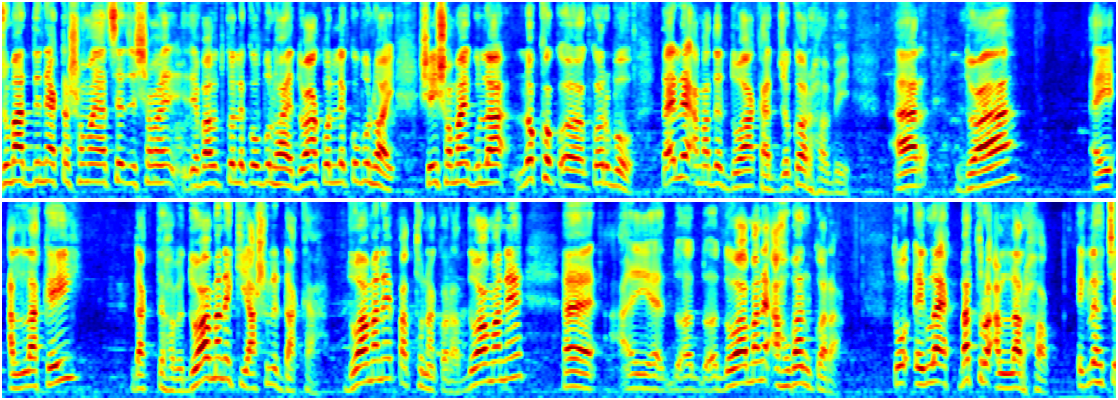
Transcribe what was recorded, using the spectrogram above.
জুমার দিনে একটা সময় আছে যে সময় এবাদত করলে কবুল হয়, দোয়া করলে কবুল হয়, সেই সময়গুলা লক্ষ্য করব। তাইলে আমাদের দোয়া কার্যকর হবে। আর দোয়া এই আল্লাহকেই ডাকতে হবে। দোয়া মানে কি? আসলে ডাকা। দোয়া মানে প্রার্থনা করা, দোয়া মানে দোয়া মানে আহ্বান করা। তো এগুলো একমাত্র আল্লাহর হক, এগুলো হচ্ছে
